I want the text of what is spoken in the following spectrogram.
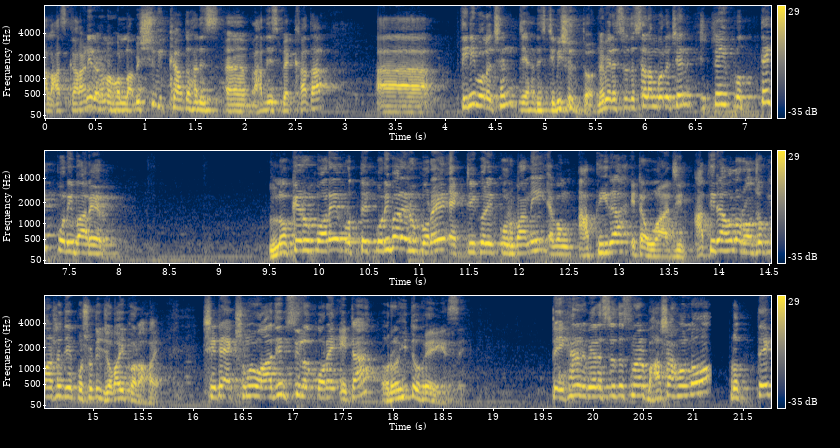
আল আসকারানি রহমল্লাহ বিশ্ববিখ্যাত হাদিস হাদিস ব্যাখ্যাতা তিনি বলেছেন যে হাদিসটি বিশুদ্ধ। নবী রাসূলুল্লাহ বলেছেন সেই প্রত্যেক পরিবারের লোকের উপরে, প্রত্যেক পরিবারের উপরে একটি করে কোরবানি এবং আতিরা এটা ওয়াজিব। আতিরা হলো রজব মাসে যে পশুটি জবাই করা হয়। সেটা একসময় ওয়াজিব ছিল, পরে এটা রহিত হয়ে গেছে। তো এখানে বেলাসের ভাষা হলো প্রত্যেক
